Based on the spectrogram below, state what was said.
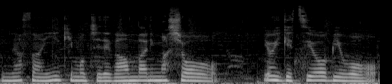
皆さんいい気持ちで頑張りましょう。良い月曜日を。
